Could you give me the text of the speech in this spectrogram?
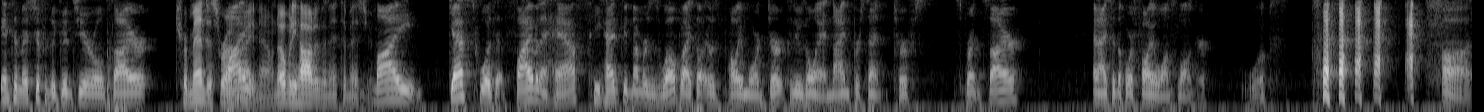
Into Mischief is a good two year old sire. Tremendous run My- right now. Nobody hotter than Into Mischief. My guess was at five and a half. He had good numbers as well, but I thought it was probably more dirt because he was only a nine percent turf s- sprint sire. And I said the horse probably wants longer. Whoops. uh,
